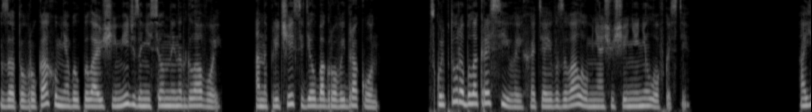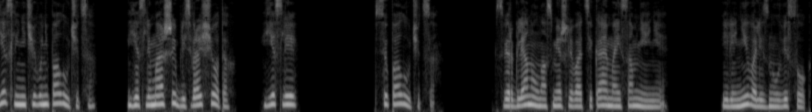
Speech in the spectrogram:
Зато в руках у меня был пылающий меч, занесенный над головой, а на плече сидел багровый дракон. Скульптура была красивой, хотя и вызывала у меня ощущение неловкости. А если ничего не получится? Если мы ошиблись в расчетах? Если... Все получится. Сверглянул насмешливо отсекая мои сомнения. И лениво лизнул висок.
